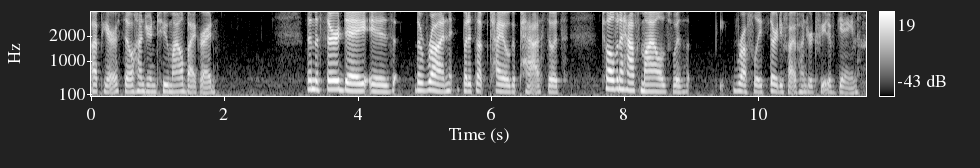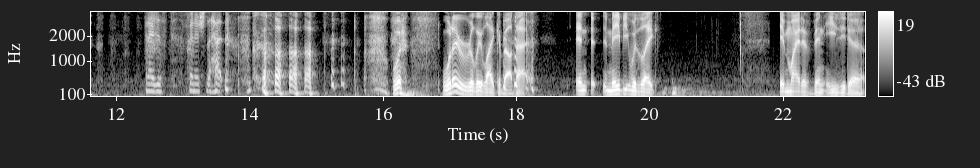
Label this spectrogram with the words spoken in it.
up here, so 102 mile bike ride. Then the third day is the run, but it's up Tioga Pass, so it's 12 and a half miles with roughly 3,500 feet of gain. And I just finished that. what what I really like about that, and maybe it was like it might have been easy to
